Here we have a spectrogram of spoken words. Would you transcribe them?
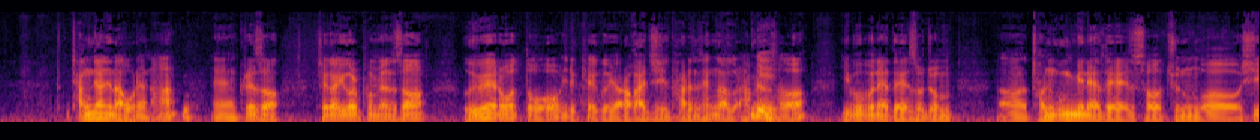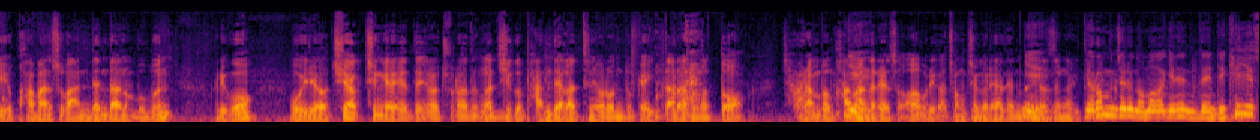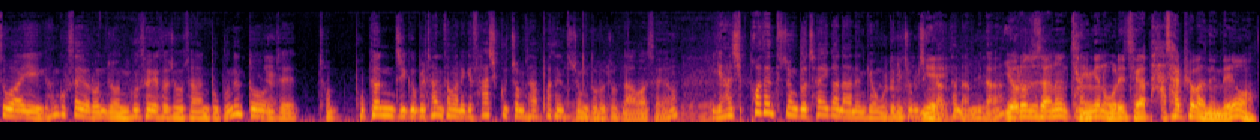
작년이나 올해나. 예, 그래서 제가 이걸 보면서 의외로 또 이렇게 그 여러 가지 다른 생각을 하면서 이 부분에 대해서 좀, 어, 전 국민에 대해서 주는 것이 과반수가 안 된다는 부분, 그리고 오히려 취약층에 대해 주라든가 지급 반대 같은 여론도 꽤 있다라는 것도 잘 한번 감안을 해서 우리가 정책을 해야 된다 예, 이런 생각이 듭니다. 여러 문제로 넘어가긴 했는데 이제 KSOI 한국사회 여론연구소에서 조사한 부분은 또 예. 이제 전- 보편 지급을 찬성하는 게 49.4% 정도로 좀 나와서요. 이게 한 10% 정도 차이가 나는 경우들이 좀씩 예. 나타납니다. 여론조사는 작년 올해 제가 다 살펴봤는데요.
